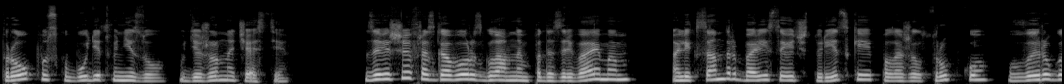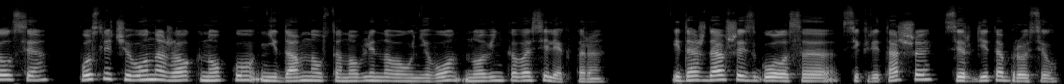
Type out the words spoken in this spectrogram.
Пропуск будет внизу, в дежурной части. Завершив разговор с главным подозреваемым, Александр Борисович Турецкий положил трубку, выругался, после чего нажал кнопку недавно установленного у него новенького селектора и, дождавшись голоса секретарши, сердито бросил.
